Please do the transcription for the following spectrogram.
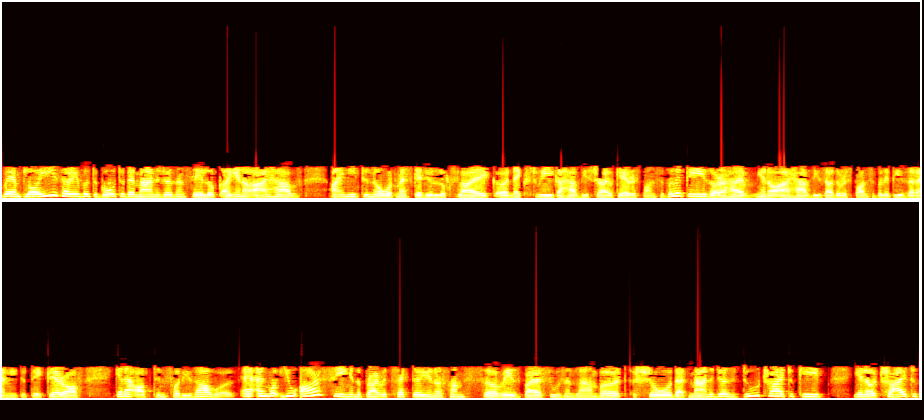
where employees are able to go to their managers and say, look, I, you know, I have I need to know what my schedule looks like uh, next week. I have these childcare responsibilities, or I have, you know, I have these other responsibilities that I need to take care of. Can I opt in for these hours? And, and what you are seeing in the private sector, you know, some surveys by Susan Lambert show that managers do try to keep, you know, try to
